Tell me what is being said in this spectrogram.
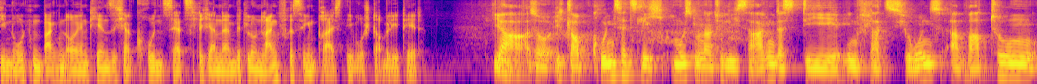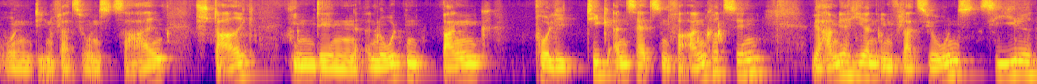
Die Notenbanken orientieren sich ja grundsätzlich an der mittel- und langfristigen Preisniveaustabilität. Ja, also ich glaube, grundsätzlich muss man natürlich sagen, dass die Inflationserwartung und die Inflationszahlen stark in den Notenbankpolitikansätzen verankert sind. Wir haben ja hier ein Inflationsziel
